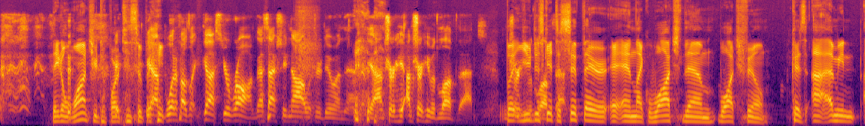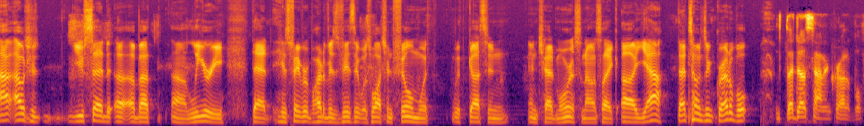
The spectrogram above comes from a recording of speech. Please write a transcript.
they don't want you to participate. Yeah. What if I was like, Gus, you're wrong. That's actually not what they're doing there. Yeah, I'm sure. He, I'm sure he would love that. I'm but sure you just get to sit there and, and like watch them watch film because I, I mean I, I was you said uh, about uh, Leary that his favorite part of his visit was watching film with with Gus and and Chad Morris and I was like uh yeah that sounds incredible That does sound incredible.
